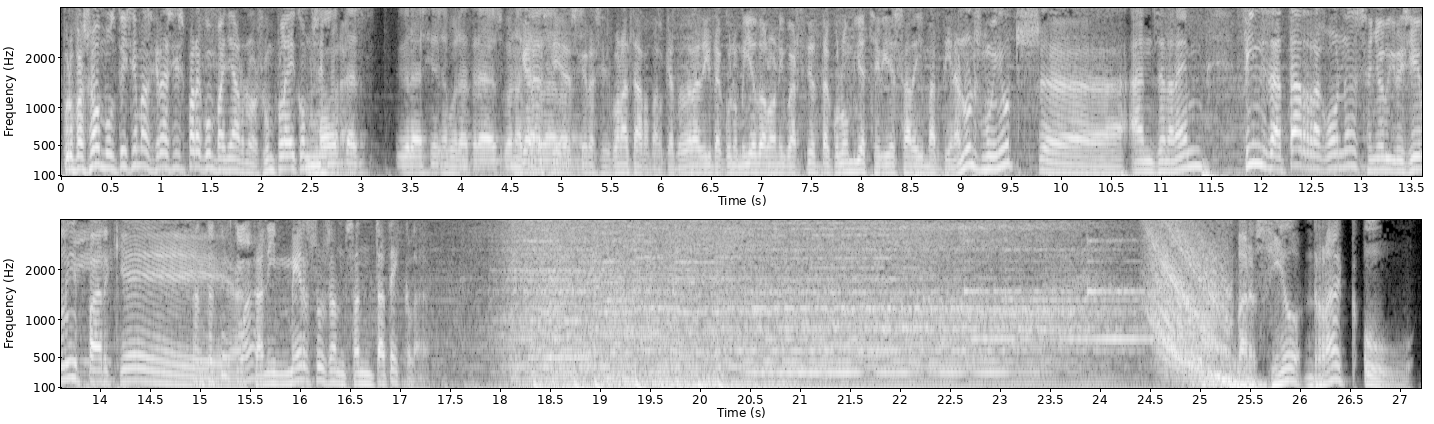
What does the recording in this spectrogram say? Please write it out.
Professor, moltíssimes gràcies per acompanyar-nos. Un plaer, com sempre. Moltes gràcies a vosaltres. Bona gràcies, tarda. Gràcies, gràcies. Bona tarda. El catedràtic d'Economia de la Universitat de Colòmbia, Xavier Sala i Martín. En uns minuts eh, ens n'anem fins a Tarragona, senyor Virgili, perquè estan immersos en Santa Tecla. Versió RAC 1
